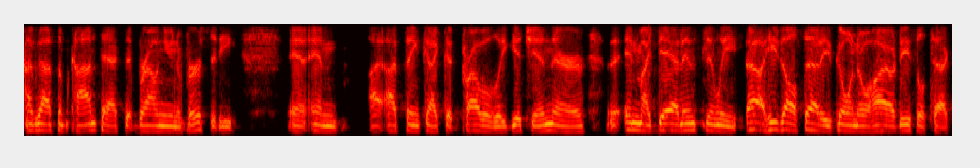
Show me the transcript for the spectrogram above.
I've got some contacts at Brown University, and, and I, I, think I could probably get you in there. And my dad instantly, oh, he's all set. He's going to Ohio Diesel Tech.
